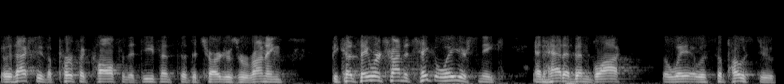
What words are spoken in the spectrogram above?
it was actually the perfect call for the defense that the Chargers were running because they were trying to take away your sneak. And had it been blocked the way it was supposed to,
